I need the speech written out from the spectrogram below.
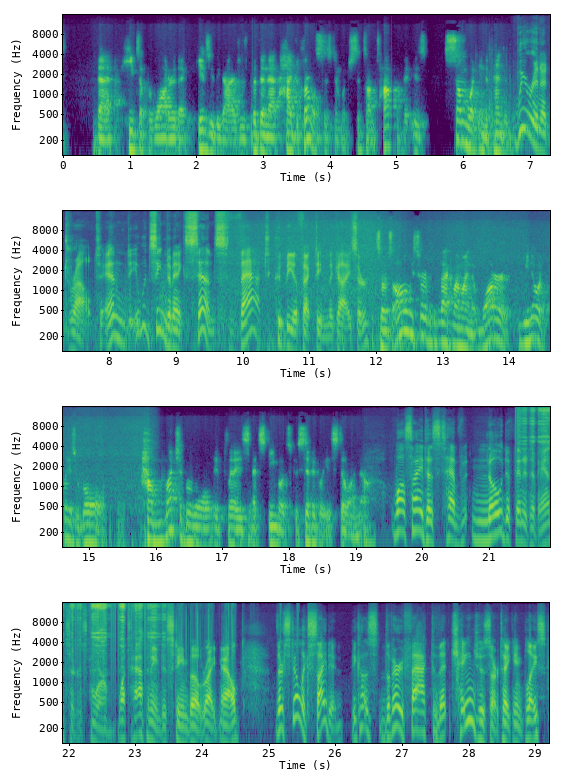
that heats up the water that gives you the geysers, but then that hydrothermal system, which sits on top of it, is somewhat independent. We're in a drought, and it would seem to make sense that could be affecting the geyser. So it's always sort of at the back of my mind that water, we know it plays a role. How much of a role it plays at Steamboat specifically is still unknown. While scientists have no definitive answers for what's happening to Steamboat right now, they're still excited because the very fact that changes are taking place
